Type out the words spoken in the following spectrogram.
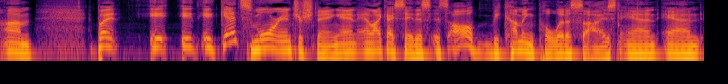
Um, but it, it, it, gets more interesting, and, and like I say, this it's all becoming politicized, and and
